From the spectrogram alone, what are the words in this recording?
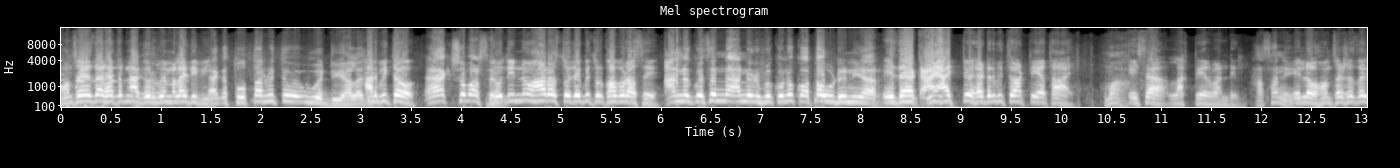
পঞ্চাশ হাজার হাতে রূপে মেলাই দিবি। এক তোতার ভিতরে উয়ে দি হালা আরবি তো? একশো পার্সেন্ট। যদি নো হারস তো দেখবি তোর খবর আছে। আন্নে কইছেন না আন্নের উপরে কোনো কথা উঠেনি আর। এই দেখ আই আইতো হেডের ভিতর আটটি থায় এইসা লাখ টাকার বান্ডেল হাসানি। এলো পঞ্চাশ হাজার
